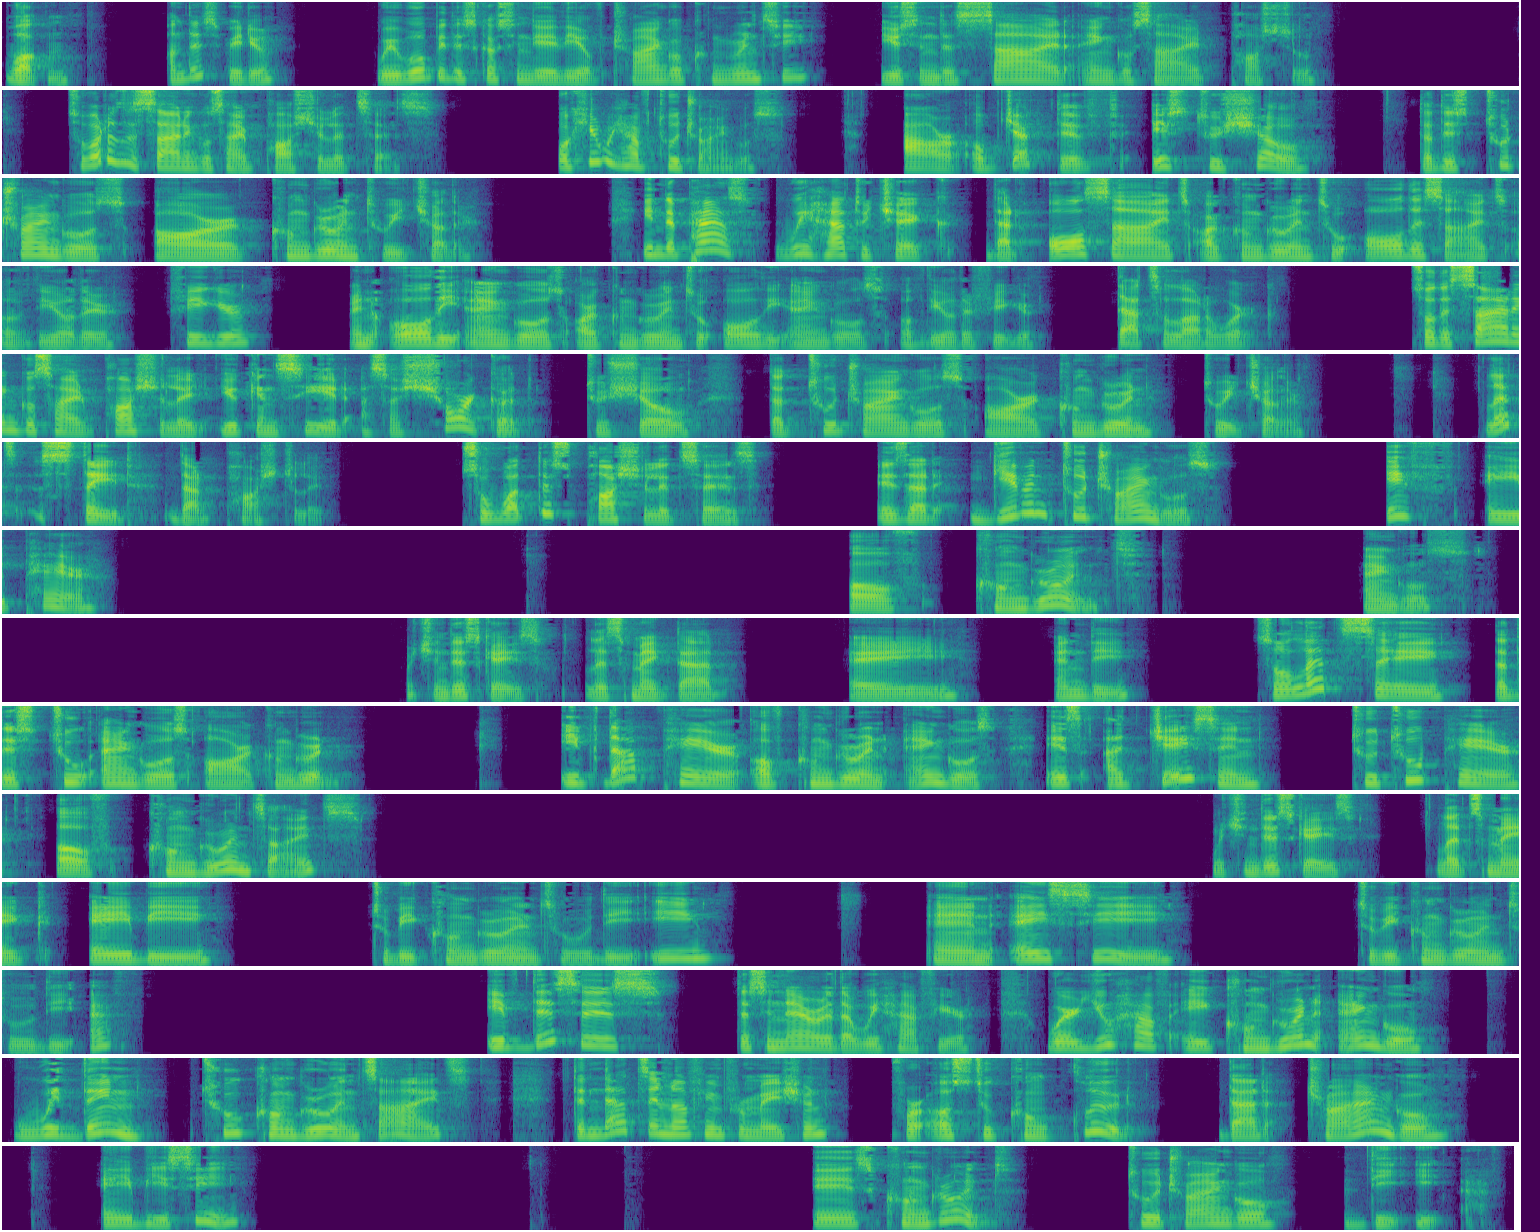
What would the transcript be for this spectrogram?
Welcome. On this video, we will be discussing the idea of triangle congruency using the side angle side postulate. So what does the side angle side postulate says? Well, here we have two triangles. Our objective is to show that these two triangles are congruent to each other. In the past, we had to check that all sides are congruent to all the sides of the other figure and all the angles are congruent to all the angles of the other figure. That's a lot of work. So the side angle side postulate, you can see it as a shortcut to show that two triangles are congruent to each other. Let's state that postulate. So what this postulate says is that given two triangles, if a pair of congruent angles, which in this case, let's make that A and D, so let's say that these two angles are congruent. If that pair of congruent angles is adjacent to two pair of congruent sides, which in this case, let's make AB to be congruent to DE and AC to be congruent to DF. If this is the scenario that we have here, where you have a congruent angle within two congruent sides, then that's enough information for us to conclude that triangle ABC is congruent to a triangle DEF.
